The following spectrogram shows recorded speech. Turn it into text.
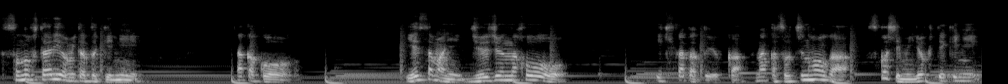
その二人を見たときに、なんかこう、イエス様に従順な方を生き方というか、なんかそっちの方が少し魅力的に、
